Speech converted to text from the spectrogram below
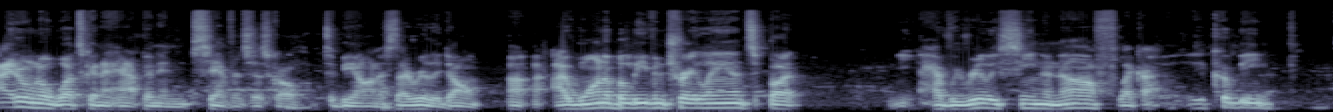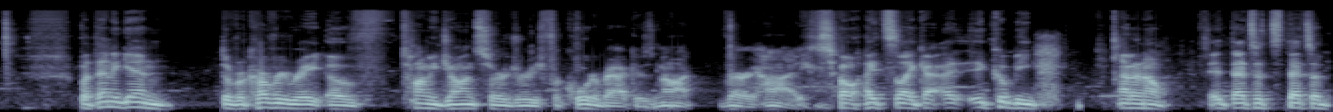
I don't know what's going to happen in San Francisco. To be honest, I really don't. Uh, I- I want to believe in Trey Lance, but have we really seen enough? Like, I, it could be. But then again, the recovery rate of Tommy John surgery for quarterback is not very high. So it's like I- it could be. I don't know. It, that's a that's a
